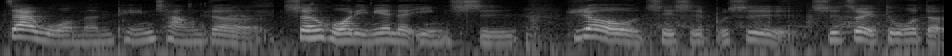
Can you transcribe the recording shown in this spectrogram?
在我们平常的生活里面的饮食，肉其实不是吃最多的。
